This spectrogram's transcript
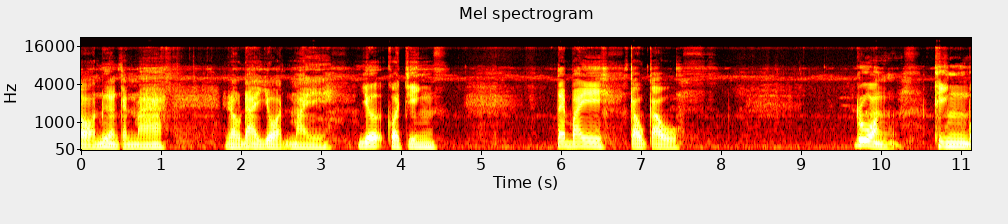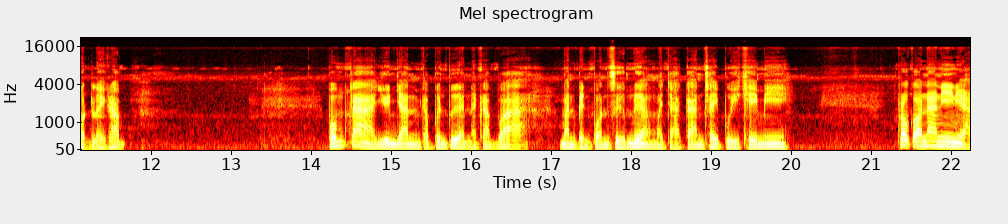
ต่อเนื่องกันมา เราได้ยอดใหม่เยอะก็จริง แต่ใบเก่าๆ ร่วงทิ้งหมดเลยครับ ผมกล้ายืนยันกับเพื่อนๆนะครับว่า มันเป็นผลสืบเนื่องมาจากการใช้ปุ๋ยเคมี เพราะก่อนหน้านี้เนี่ย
